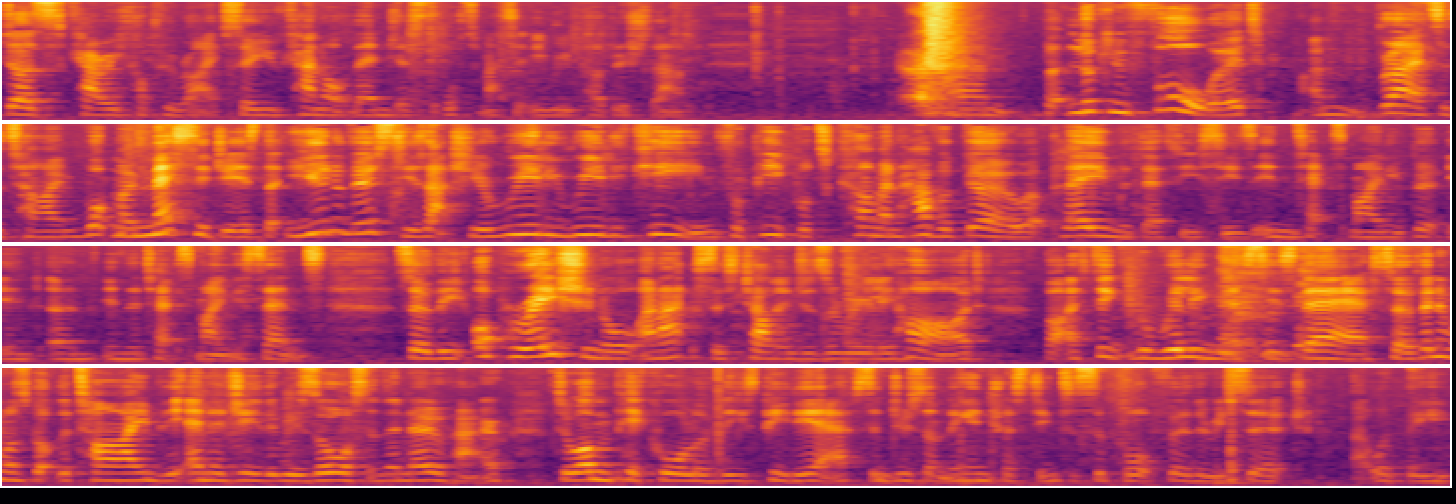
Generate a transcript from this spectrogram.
does carry copyright. So you cannot then just automatically republish that. Um, but looking forward, I'm right out of time, what my message is that universities actually are really, really keen for people to come and have a go at playing with their theses in text mining, but in, um, in the text mining sense. So the operational and access challenges are really hard, but I think the willingness is there. So if anyone's got the time, the energy, the resource and the know-how to unpick all of these PDFs and do something interesting to support further research, that would be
